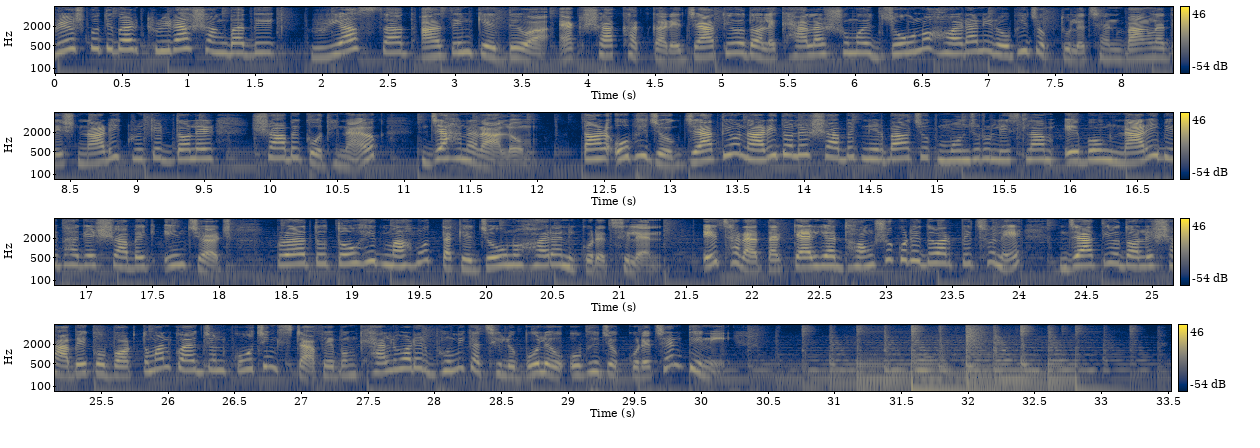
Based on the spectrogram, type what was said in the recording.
বৃহস্পতিবার ক্রীড়া সাংবাদিক রিয়াজ সাদ আজিমকে দেওয়া এক সাক্ষাৎকারে জাতীয় দলে খেলার সময় যৌন হয়রানির অভিযোগ তুলেছেন বাংলাদেশ নারী ক্রিকেট দলের সাবেক অধিনায়ক জাহানারা আলম। তার অভিযোগ, জাতীয় নারী দলের সাবেক নির্বাচক মঞ্জুরুল ইসলাম এবং নারী বিভাগের সাবেক ইনচার্জ প্রয়াত তৌহিদ মাহমুদ তাকে যৌন হয়রানি করেছিলেন। এছাড়া তার ক্যারিয়ার ধ্বংস করে দেওয়ার পেছনে জাতীয় দলের সাবেক ও বর্তমান কয়েকজন কোচিং স্টাফ এবং খেলোয়াড়ের ভূমিকা ছিল বলেও অভিযোগ করেছেন তিনি।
